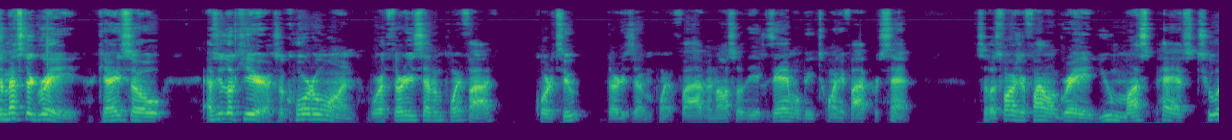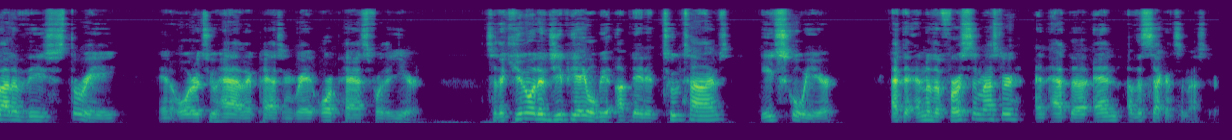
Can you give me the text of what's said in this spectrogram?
Semester grade, okay, so as we look here, so quarter 1, we're 37.5, quarter 2, 37.5, and also the exam will be 25%. So as far as your final grade, you must pass two out of these three in order to have a passing grade or pass for the year. So the cumulative GPA will be updated two times each school year, at the end of the first semester and at the end of the second semester.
